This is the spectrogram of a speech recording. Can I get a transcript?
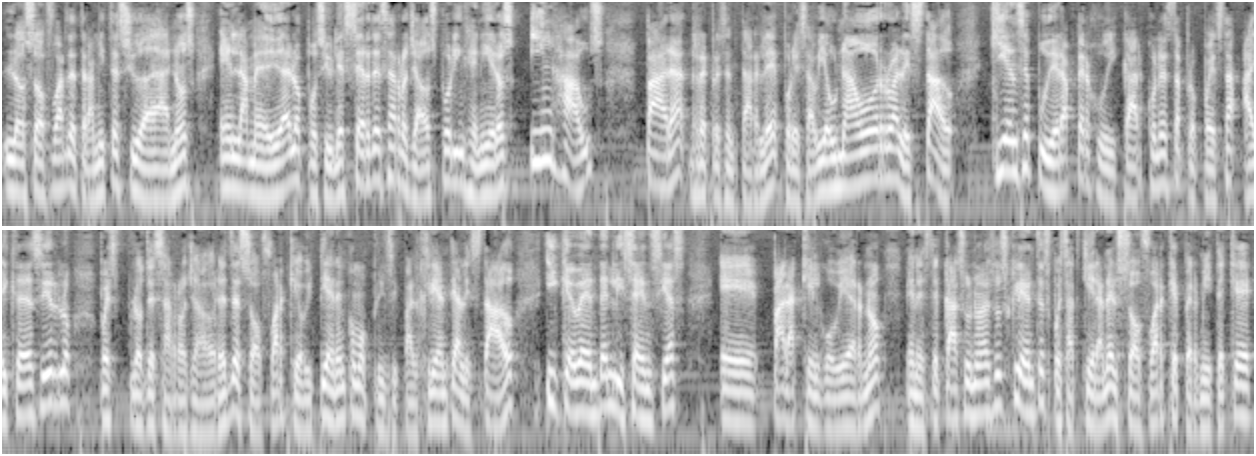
los software de trámites ciudadanos, en la medida de lo posible, ser desarrollados por ingenieros in-house para representarle por esa vía un ahorro al Estado. ¿Quién se pudiera perjudicar con esta propuesta? Hay que decirlo, pues los desarrolladores de software que hoy tienen como principal cliente al Estado y que venden licencias eh, para que el gobierno, en este caso uno de sus clientes, pues adquieran el software que permite que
